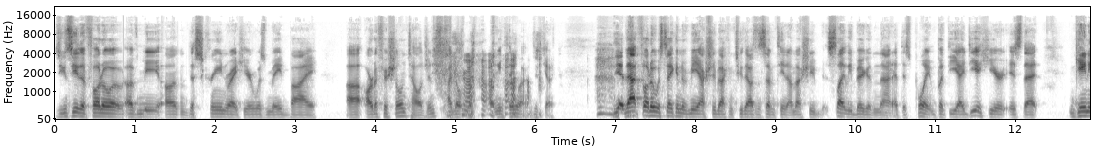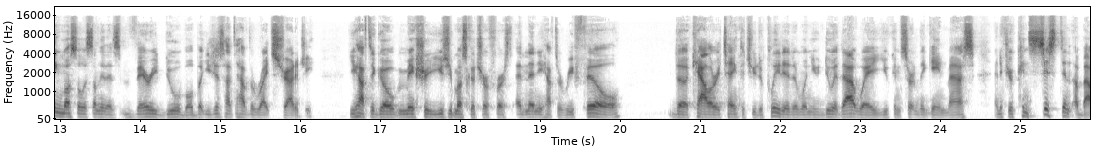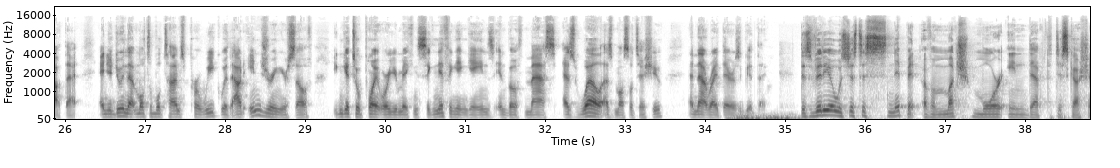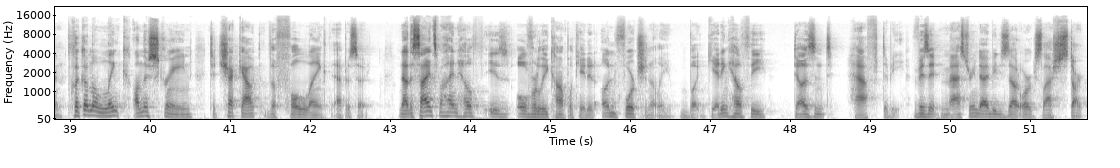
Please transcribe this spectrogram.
As you can see, the photo of me on the screen right here was made by uh, artificial intelligence. I don't look anything. I'm just kidding. Yeah, that photo was taken of me actually back in 2017. I'm actually slightly bigger than that at this point. But the idea here is that gaining muscle is something that's very doable, but you just have to have the right strategy. You have to go make sure you use your musculature first, and then you have to refill the calorie tank that you depleted. And when you do it that way, you can certainly gain mass. And if you're consistent about that and you're doing that multiple times per week without injuring yourself, you can get to a point where you're making significant gains in both mass as well as muscle tissue. And that right there is a good thing. This video was just a snippet of a much more in depth discussion. Click on the link on the screen to check out the full length episode. Now, the science behind health is overly complicated, unfortunately, but getting healthy doesn't have to be. Visit masteringdiabetes.org slash start.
